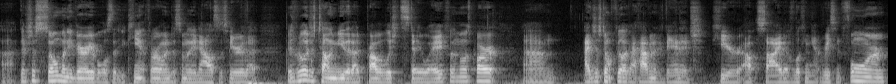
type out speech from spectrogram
Uh, there's just so many variables that you can't throw into some of the analysis here that is really just telling me that I probably should stay away for the most part. Um, I just don't feel like I have an advantage here outside of looking at recent form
